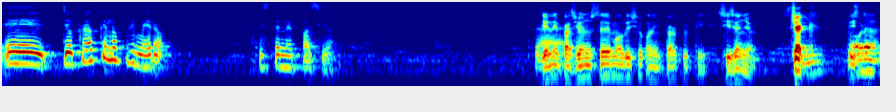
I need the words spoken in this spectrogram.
Eh, yo creo que lo primero es tener pasión. O sea, ¿Tiene pasión usted, Mauricio, con Impacto TIC? Sí, señor. Check. Listo. Ahora,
